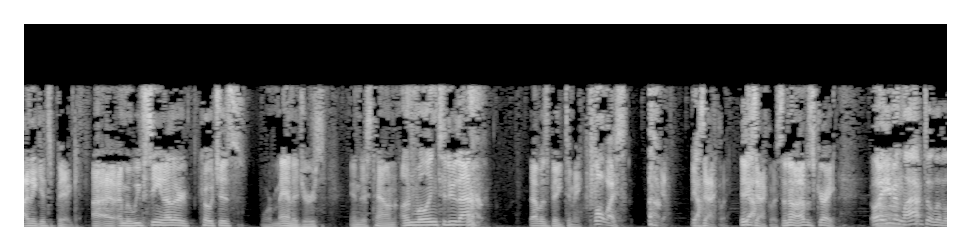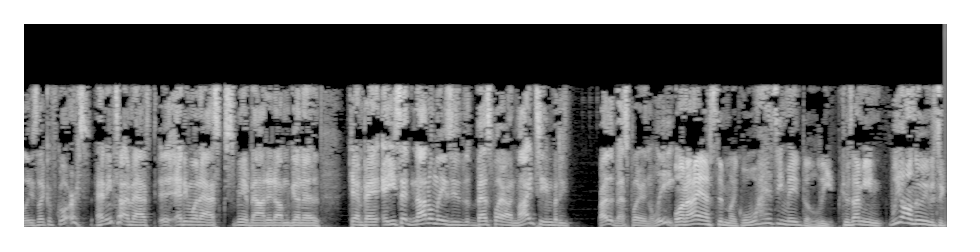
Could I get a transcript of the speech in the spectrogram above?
I think it's big. I, I mean, we've seen other coaches or managers in this town unwilling to do that. that was big to me. Always. Yeah, Yeah. exactly, Yeah. exactly. So no, that was great. Well, he Um, even laughed a little. He's like, of course. Anytime ask, anyone asks me about it, I'm gonna campaign. And he said not only is he the best player on my team, but he's probably the best player in the league. Well, and I asked him like, well, why has he made the leap? Because I mean, we all knew he was a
